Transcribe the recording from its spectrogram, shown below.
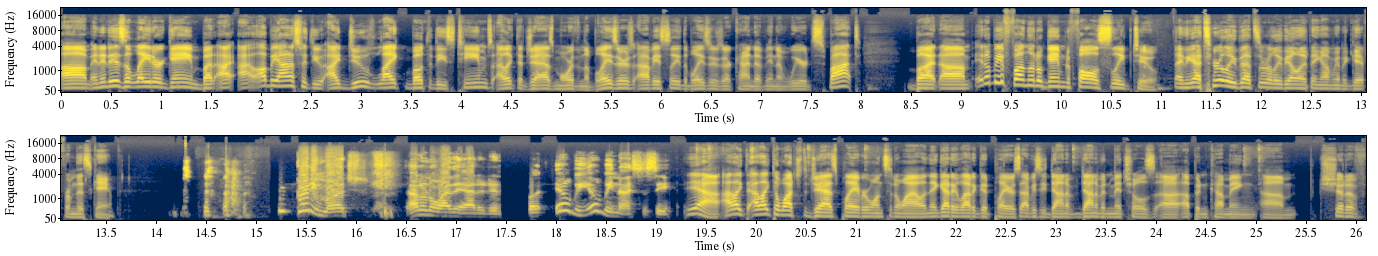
Um, and it is a later game, but I, I- I'll be honest with you. I do like both of these teams. I like the Jazz more than the Blazers. Obviously, the Blazers are kind of in a weird spot, but um, it'll be a fun little game to fall asleep to. I think that's really that's really the only thing I'm going to get from this game. Pretty much. I don't know why they added it, but it'll be it'll be nice to see. Yeah, I like I like to watch the Jazz play every once in a while, and they got a lot of good players. Obviously, Donovan, Donovan Mitchell's uh, up and coming. Um, should have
